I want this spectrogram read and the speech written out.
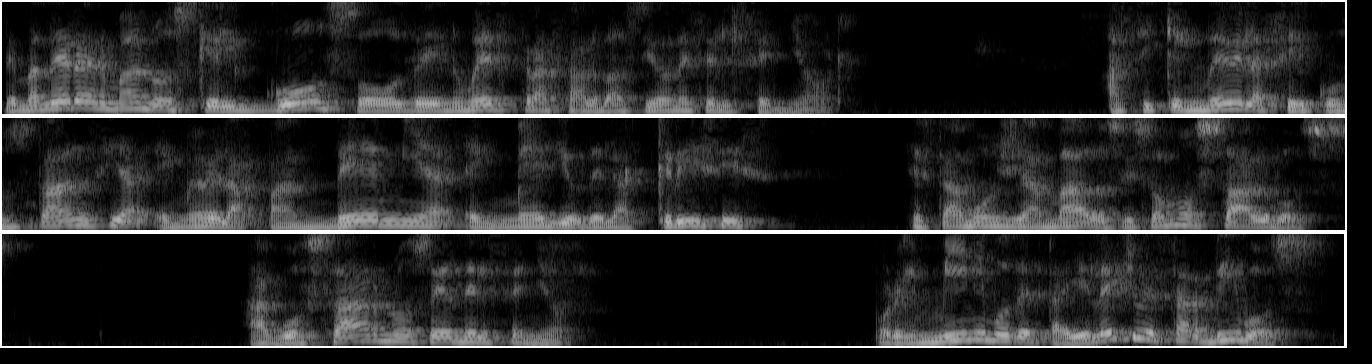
De manera, hermanos, que el gozo de nuestra salvación es el Señor. Así que en medio de la circunstancia, en medio de la pandemia, en medio de la crisis, estamos llamados, y somos salvos, a gozarnos en el Señor. Por el mínimo detalle, el hecho de estar vivos,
